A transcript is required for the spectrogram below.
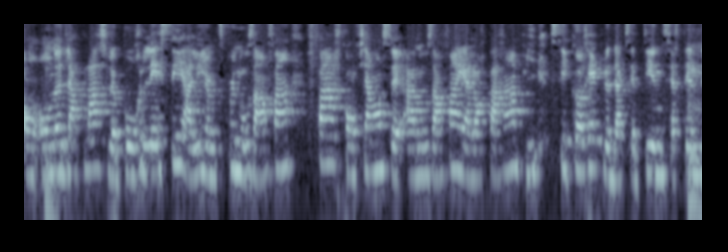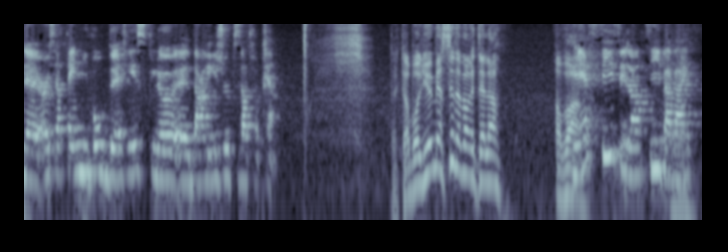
on, on, a de la place là, pour laisser aller un petit peu nos enfants, faire confiance à nos enfants et à leurs parents, puis c'est correct d'accepter une certaine, mm. un certain niveau de risque là, euh, dans les jeux qu'ils entreprennent. Docteur Beaulieu, merci d'avoir été là. Au revoir. Merci, c'est gentil. Bye bye.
